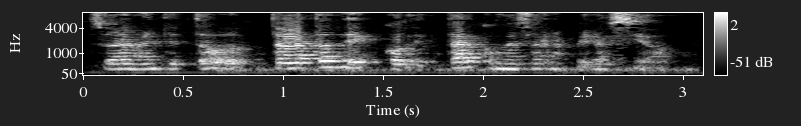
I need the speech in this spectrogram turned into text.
Solamente todo, trata de conectar con esa respiración.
